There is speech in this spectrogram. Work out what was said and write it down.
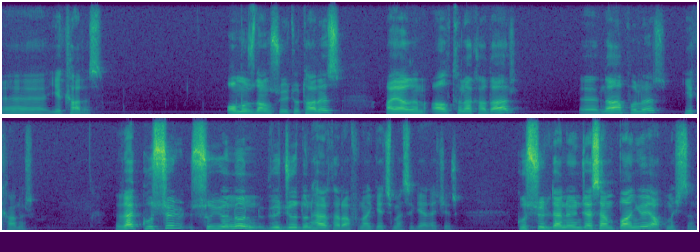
e, yıkarız. Omuzdan suyu tutarız. Ayağın altına kadar e, ne yapılır? Yıkanır. Ve gusül suyunun vücudun her tarafına geçmesi gerekir. Gusülden önce sen banyo yapmışsın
